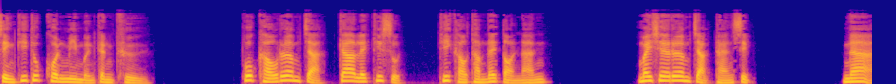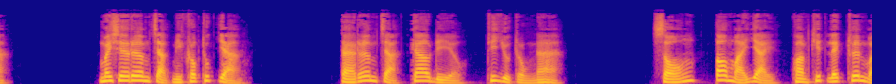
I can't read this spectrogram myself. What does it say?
สิ่งที่ทุกคนมีเหมือนกันคือ พวกเขาเริ่มจากก้าวเล็กที่สุดที่เขาทำได้ตอนนั้น ไม่ใช่เริ่มจากแผนสิบหน้า ไม่ใช่เริ่มจากมีครบทุกอย่าง แต่เริ่มจากก้าวเดียวที่อยู่ตรงหน้า 2. เป้าหมายใหญ่ความคิดเล็กเคลื่อนไหว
